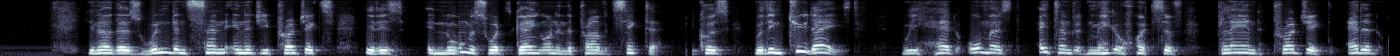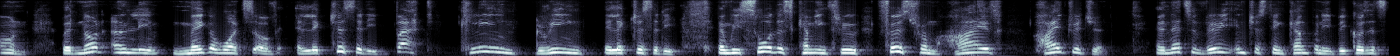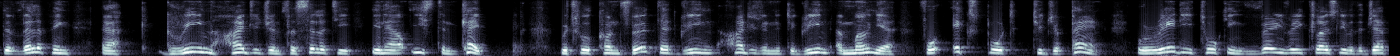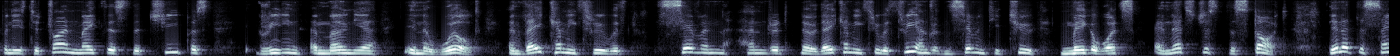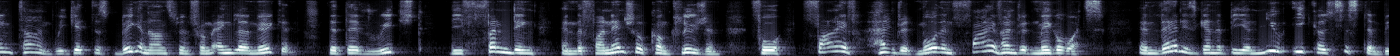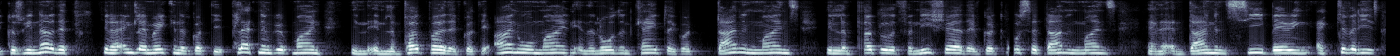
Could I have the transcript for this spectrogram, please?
You know, those wind and sun energy projects, it is enormous what's going on in the private sector because within two days, we had almost 800 megawatts of planned project added on. But not only megawatts of electricity, but clean green electricity. And we saw this coming through first from Hive hydrogen. And that's a very interesting company because it's developing a green hydrogen facility in our Eastern Cape, which will convert that green hydrogen into green ammonia for export to Japan. Already talking very, very closely with the Japanese to try and make this the cheapest green ammonia in the world. And they coming through with 700, no, they're coming through with 372 megawatts, and that's just the start. Then at the same time, we get this big announcement from Anglo American that they've reached the funding and the financial conclusion for 500, more than 500 megawatts and that is going to be a new ecosystem because we know that you know Anglo American have got the platinum group mine in, in Limpopo, they've got the iron ore mine in the Northern Cape, they've got diamond mines in Limpopo with Venetia, they've got also diamond mines and, and diamond sea bearing activities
